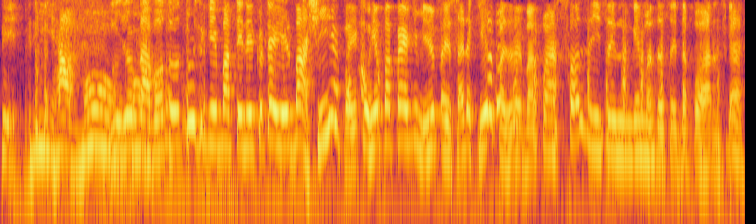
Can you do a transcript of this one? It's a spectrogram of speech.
Pedrinho, Ramon. No jogo Pom- da volta, eu consegui bater nele contra ele baixinho, rapaz. Ele corria pra perto de mim. Eu falei, sai daqui, rapaz. Vai apanhar sozinho. Você, ninguém mandou você dar porrada nesse cara.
